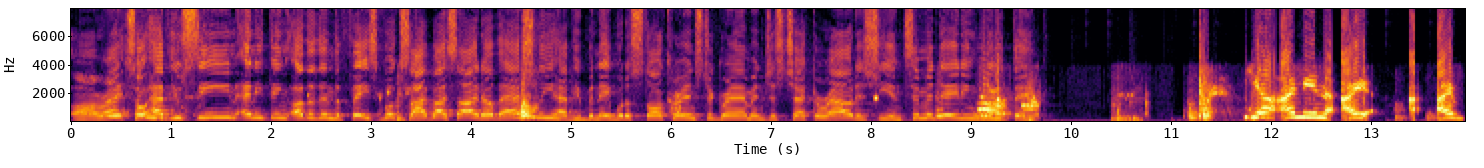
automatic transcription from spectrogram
All right. So, have you seen anything other than the Facebook side by side of Ashley? Have you been able to stalk her Instagram and just check her out? Is she intimidating? What do you think? Yeah, I mean, I I've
